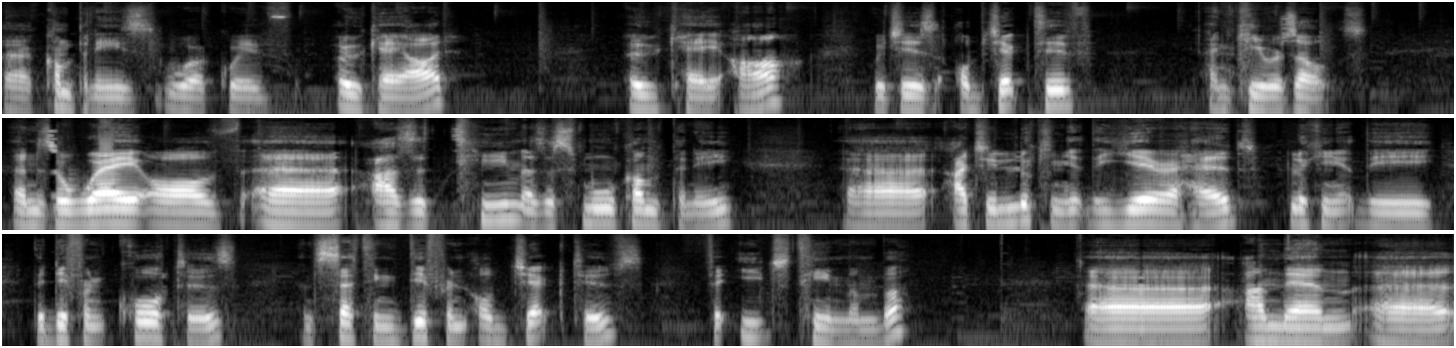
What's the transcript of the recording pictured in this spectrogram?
uh, companies work with OKR, OKR, which is objective and key results. And it's a way of, uh, as a team, as a small company, uh, actually looking at the year ahead, looking at the, the different quarters, and setting different objectives for each team member, uh, and then uh,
